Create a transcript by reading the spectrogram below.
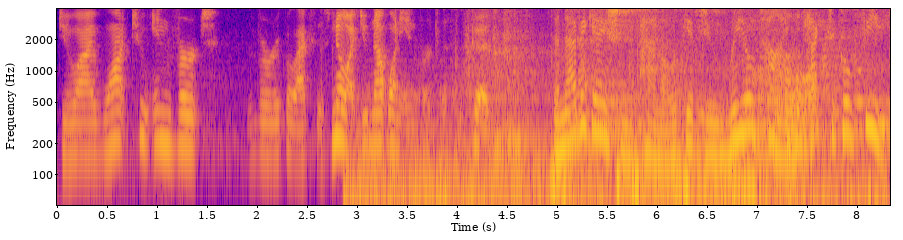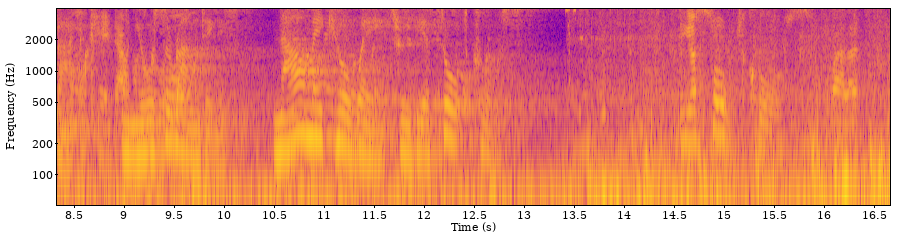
Do I want to invert vertical axis? No, I do not want to invert. This is good. The navigation panel gives you real-time Oh. tactical feedback Okay, on your cool. surroundings. Now make your way through the assault course. The assault course. Wow, that's the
